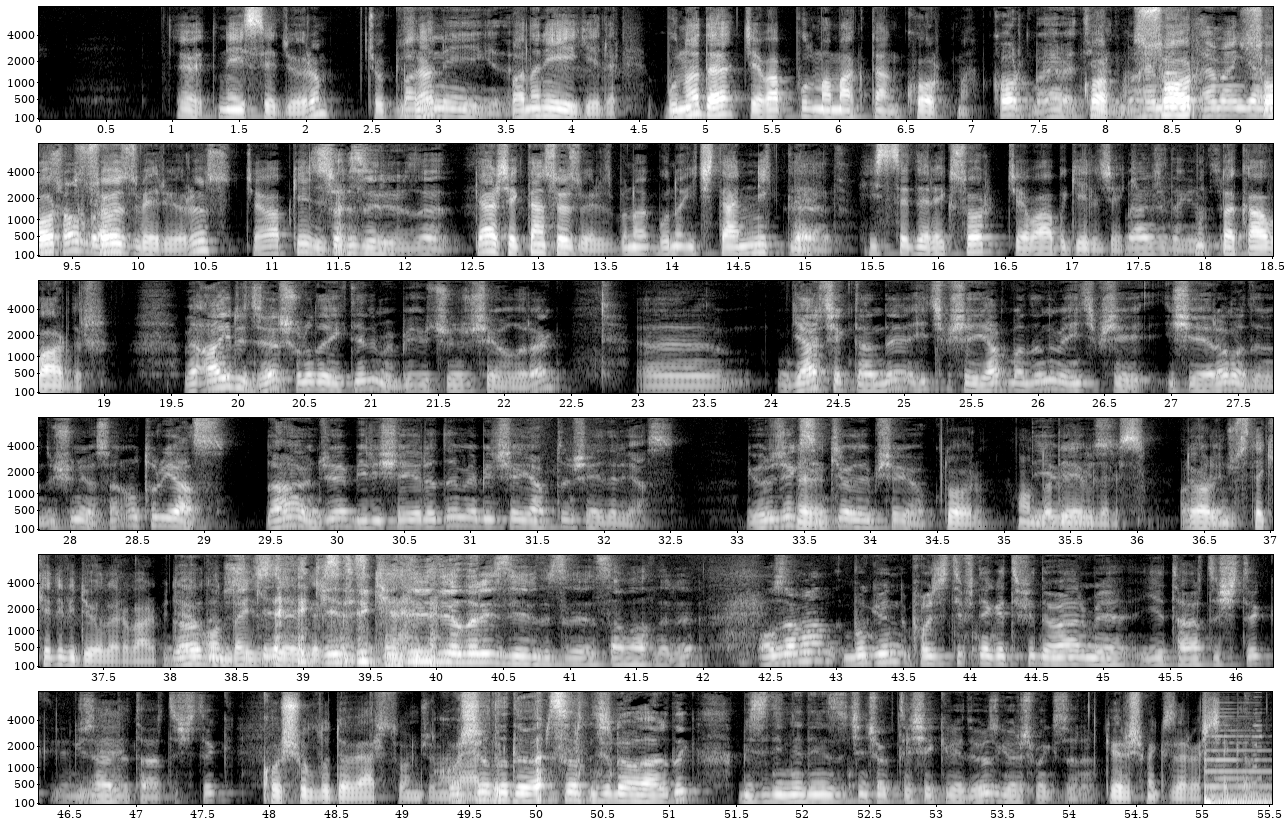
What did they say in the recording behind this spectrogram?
Evet, ne hissediyorum? Çok güzel. Bana ne iyi gelir? Bana ne iyi gelir? Buna da cevap bulmamaktan korkma. Korkma, evet. Korkma. Yani. Hemen, sor, hemen gelme. sor, Sor, bırak. söz veriyoruz. Cevap gelecek. Söz veriyoruz, evet. Gerçekten söz veriyoruz. Bunu bunu içtenlikle Evet. hissederek sor, cevabı gelecek. Bence de gelecek. Mutlaka vardır. Ve ayrıca şunu da ekleyelim mi bir üçüncü şey olarak e, gerçekten de hiçbir şey yapmadığını ve hiçbir şey işe yaramadığını düşünüyorsan otur yaz. Daha önce bir işe yaradığın ve bir şey yaptığın şeyleri yaz. Göreceksin Evet. ki öyle bir şey yok. Doğru. Onu da Diyebiliriz. Dördüncüsü de kedi videoları var bir de. Dördüncüsü Onu da izleyebilirsiniz. Kedi, kedi videoları izleyebilirsiniz sabahları. O zaman bugün pozitif negatifi döver mi'yi tartıştık. Güzel de tartıştık. Koşullu döver sonucuna vardık. Koşullu döver sonucuna vardık. Bizi dinlediğiniz için çok teşekkür ediyoruz. Görüşmek üzere. Görüşmek üzere. Hoşçakalın.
